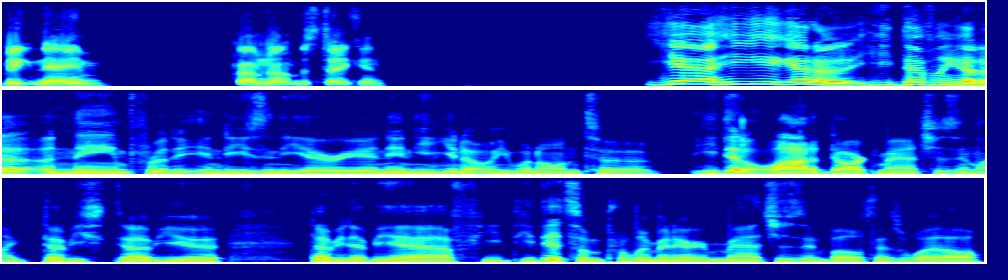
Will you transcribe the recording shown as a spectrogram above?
big name, if I'm not mistaken. Yeah, he had a he definitely had a, a name for the indies in the area, and then he you know he went on to he did a lot of dark matches in like WCW, WWF. He he did some preliminary matches in both as well.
